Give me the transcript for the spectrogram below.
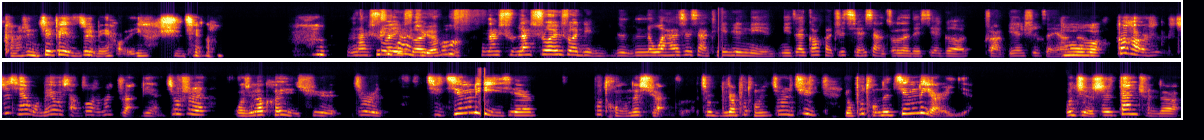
可能是你这辈子最美好的一个时间了。那说一说，那说那说一说你，我还是想听听你你在高考之前想做的那些个转变是怎样的？不不，高考之前我没有想做什么转变，就是我觉得可以去，就是去经历一些不同的选择，就不叫不同，就是去有不同的经历而已。我只是单纯的，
